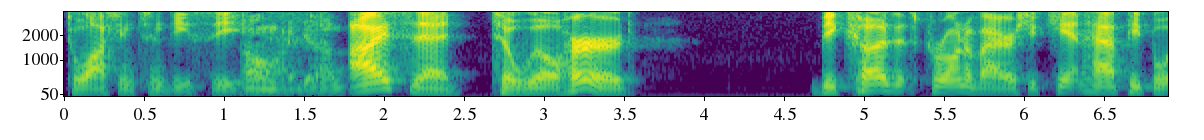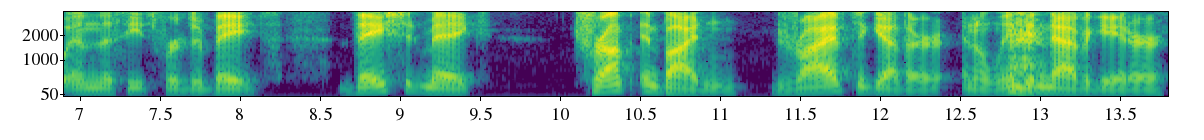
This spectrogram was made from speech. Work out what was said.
to Washington D.C. Oh my god. I said to Will Hurd, because it's coronavirus, you can't have people in the seats for debates. They should make Trump and Biden drive together in a Lincoln Navigator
